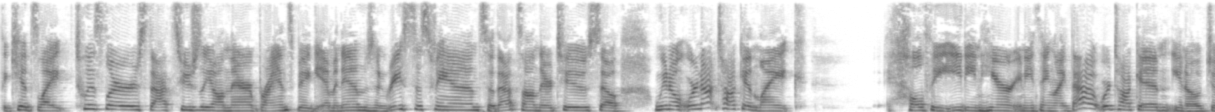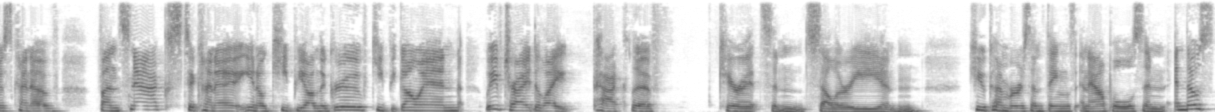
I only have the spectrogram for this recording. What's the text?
The kids like Twizzlers, that's usually on there. Brian's big M and M's and Reese's fan, so that's on there too. So we don't, we're not talking like healthy eating here or anything like that. We're talking, you know, just kind of fun snacks to kind of, you know, keep you on the groove, keep you going. We've tried to like pack the carrots and celery and cucumbers and things and apples and and those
